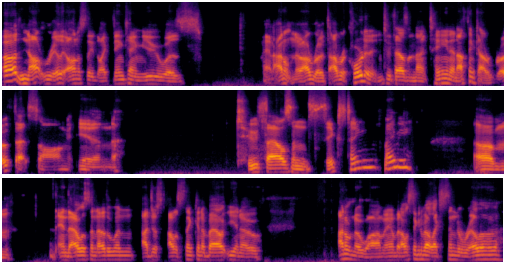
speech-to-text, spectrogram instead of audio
Uh, not really. Honestly, like then came you was, man, I don't know. I wrote, I recorded it in 2019, and I think I wrote that song in 2016, maybe. Um, and that was another one. I just, I was thinking about, you know, I don't know why, man, but I was thinking about like Cinderella,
